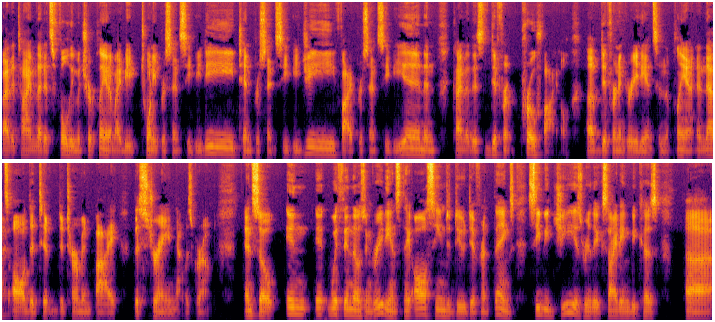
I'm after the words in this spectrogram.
by the time that it's fully mature plant, it might be 20% CBD, 10% CBG, 5% CBN, and kind of this different profile of different ingredients in the plant. And that's all de- determined by the strain that was grown. And so in it, within those ingredients, they all seem to do different things. CBG is really exciting because uh,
